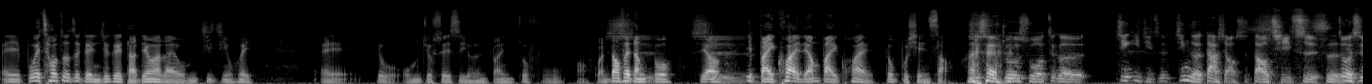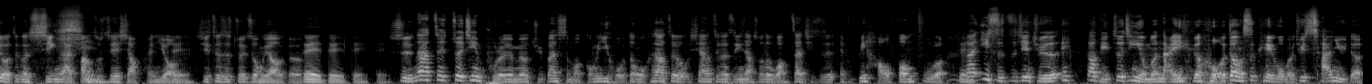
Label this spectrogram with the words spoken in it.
诶不会操作这个，你就可以打电话来我们基金会，诶就我们就随时有人帮你做服务哦，管道非常多，只要一百块、两百块都不嫌少。其实 就是说这个。金一己之金额大小是到其次，是重点是有这个心来帮助这些小朋友，其实这是最重要的。对对对对，是。那在最近普人有没有举办什么公益活动？我看到这个像这个执行长说的网站，其实 FB 好丰富哦。那一时之间觉得，哎、欸，到底最近有没有哪一个活动是可以我们去参与的，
